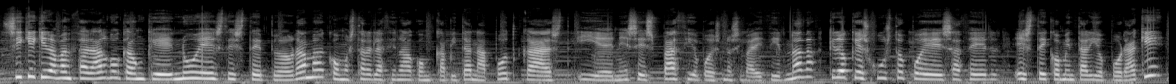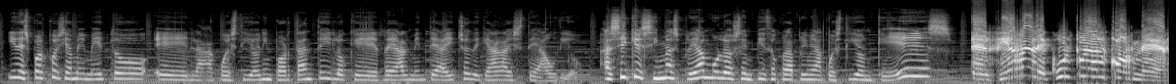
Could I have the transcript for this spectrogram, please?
sí que quiero avanzar algo que aunque no es de este programa, como está relacionado con Capitana Podcast y en ese espacio pues no se va a decir nada, creo que es justo pues hacer este comentario por aquí y después pues ya me meto en la cuestión importante y lo que realmente ha hecho de que haga este audio. Así que sin más preámbulos empiezo con la primera cuestión que es... El cierre de Cultural Corner.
